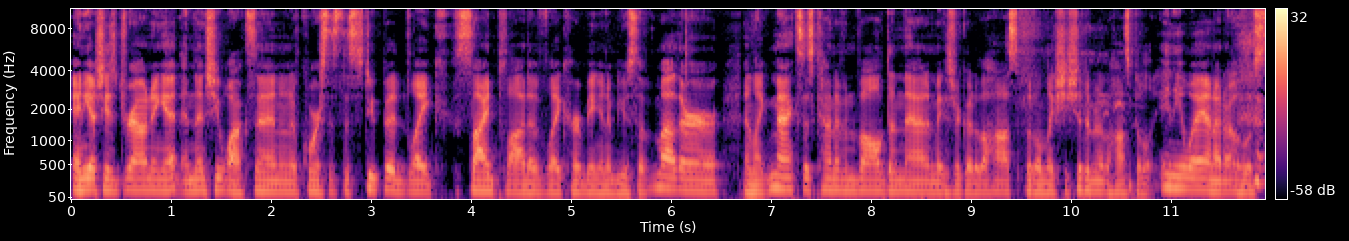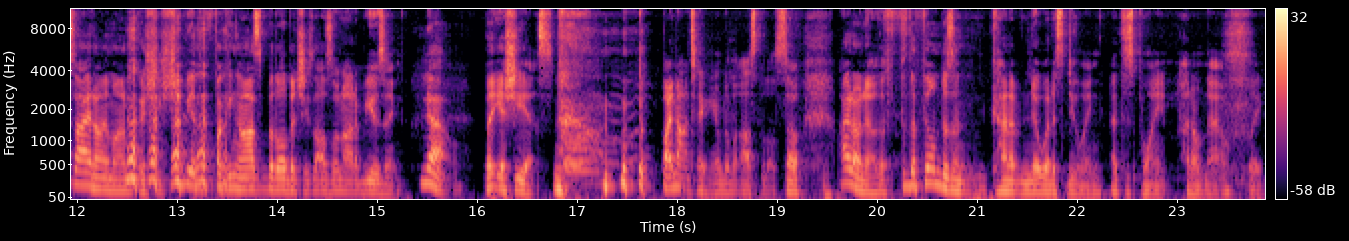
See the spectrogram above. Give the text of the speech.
and yet she's drowning it. And then she walks in, and of course, it's the stupid like side plot of like her being an abusive mother, and like Max is kind of involved in that and makes her go to the hospital. And like she should have been in the hospital anyway. And I don't know whose side I'm on because she should be at the fucking hospital, but she's also not abusing. no. But yes, she is by not taking him to the hospital. So I don't know. The the film doesn't kind of know what it's doing at this point. I don't know. Like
